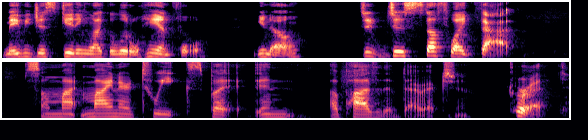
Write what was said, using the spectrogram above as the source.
maybe just getting like a little handful, you know, just stuff like that. So mi- minor tweaks, but in a positive direction. Correct.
